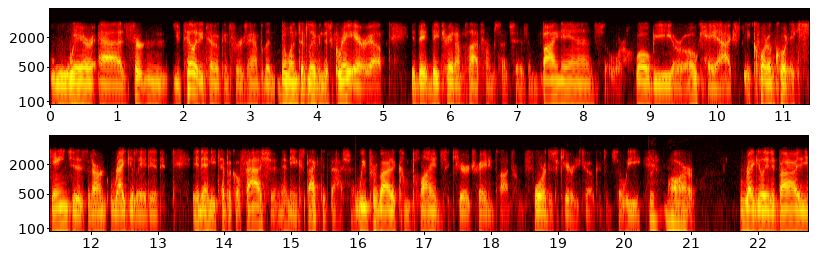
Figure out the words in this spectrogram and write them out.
whereas certain utility tokens, for example, the, ones that live in this gray area, they, they trade on platforms such as Binance or Huobi or OKX, quote unquote exchanges that aren't regulated in any typical fashion, any expected fashion. We provide a compliant, secure trading platform for the security tokens. And so we mm-hmm. are regulated by the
